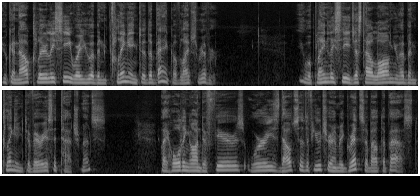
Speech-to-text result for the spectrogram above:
You can now clearly see where you have been clinging to the bank of life's river. You will plainly see just how long you have been clinging to various attachments by holding on to fears, worries, doubts of the future, and regrets about the past.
